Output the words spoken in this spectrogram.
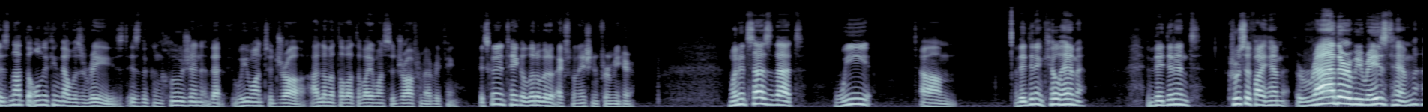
is not the only thing that was raised, is the conclusion that we want to draw. Allama Tabatabai wants to draw from everything. It's going to take a little bit of explanation for me here. When it says that we um, they didn't kill him, they didn't crucify him, rather we raised him.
